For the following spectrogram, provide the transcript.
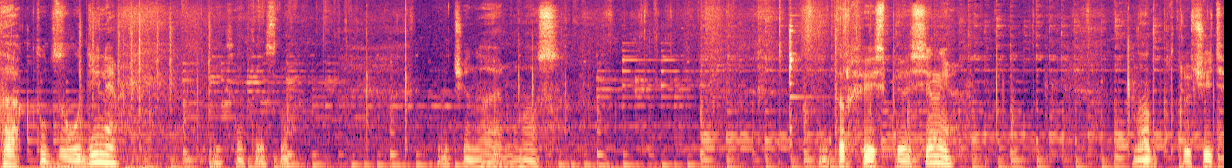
Так, тут залудили. И, соответственно, начинаем. У нас интерфейс пиосины надо подключить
